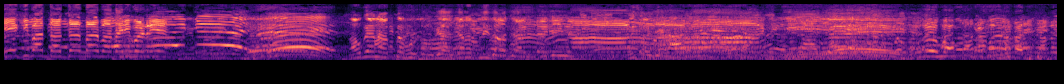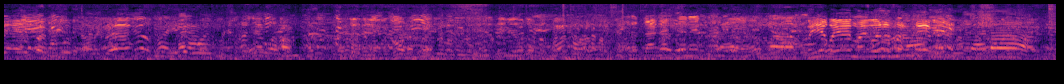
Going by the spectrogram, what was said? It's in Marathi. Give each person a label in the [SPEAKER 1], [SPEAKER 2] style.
[SPEAKER 1] एक ही बात दस दस बार बात ही पड़ रही है।
[SPEAKER 2] हो गया ना आपका फ़ोटो हो गया। जरा प्लीज़ आ
[SPEAKER 1] भैया भैया मैं बोला सकते भैया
